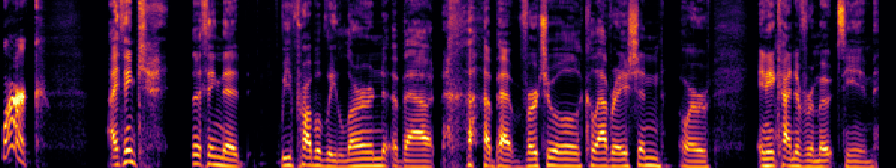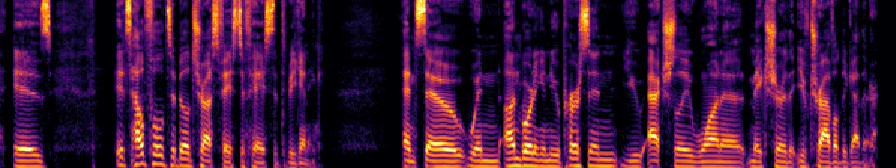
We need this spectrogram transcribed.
work? I think the thing that we've probably learned about about virtual collaboration or any kind of remote team is it's helpful to build trust face to face at the beginning. And so when onboarding a new person you actually want to make sure that you've traveled together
